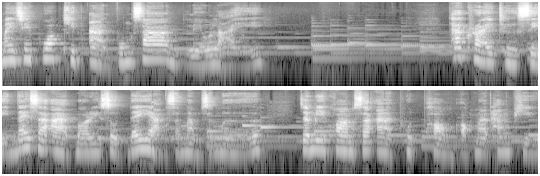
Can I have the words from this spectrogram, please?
ไม่ใช่พวกคิดอ่านฟุ้งซ่านเหลวไหล ถ้าใครถือศีลได้สะอาดบริสุทธิ์ได้อย่างสม่ำเสมอ จะมีความสะอาดผุดผ่องออกมาทางผิว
